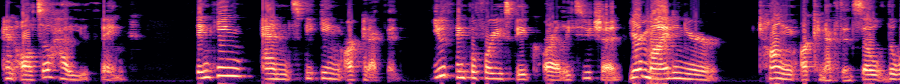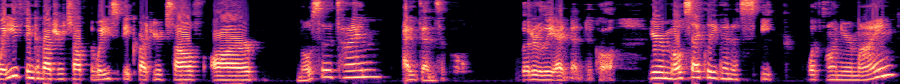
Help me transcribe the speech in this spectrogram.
and also how you think thinking and speaking are connected. You think before you speak, or at least you should. Your mind and your tongue are connected. So the way you think about yourself, the way you speak about yourself are most of the time identical. Literally identical. You're most likely going to speak what's on your mind.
